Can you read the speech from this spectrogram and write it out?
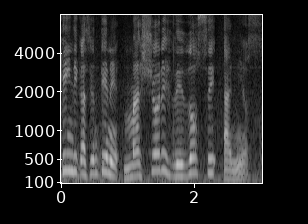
¿Qué indicación tiene? Mayores de 12 años.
